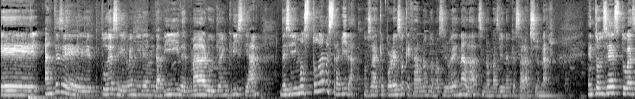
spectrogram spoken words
eh, antes de tú decidir venir en David, en Maru, yo en Cristian, decidimos toda nuestra vida. O sea, que por eso quejarnos no nos sirve de nada, sino más bien empezar a accionar. Entonces tú vas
